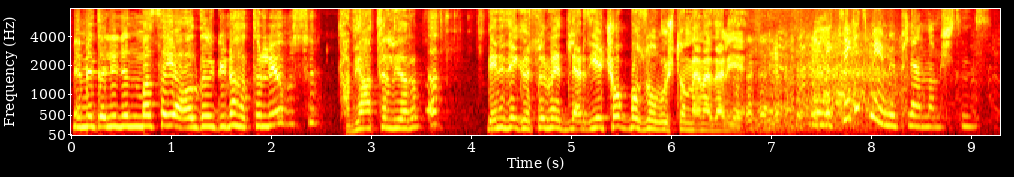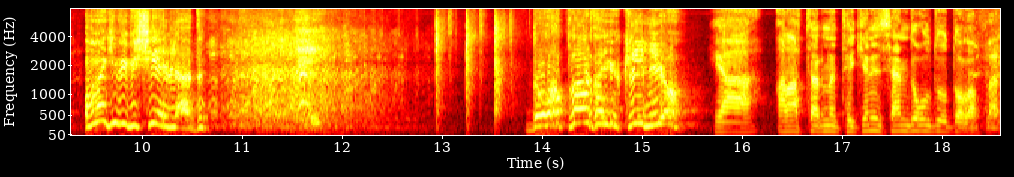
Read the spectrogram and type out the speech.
Mehmet Ali'nin masayı aldığı günü hatırlıyor musun? Tabii hatırlıyorum. Beni de götürmediler diye çok bozulmuştum Mehmet Ali'ye. Birlikte gitmeyi mi planlamıştınız? Ona gibi bir şey evladım. Dolaplar da yükleniyor. ya anahtarının tekinin sende olduğu dolaplar.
